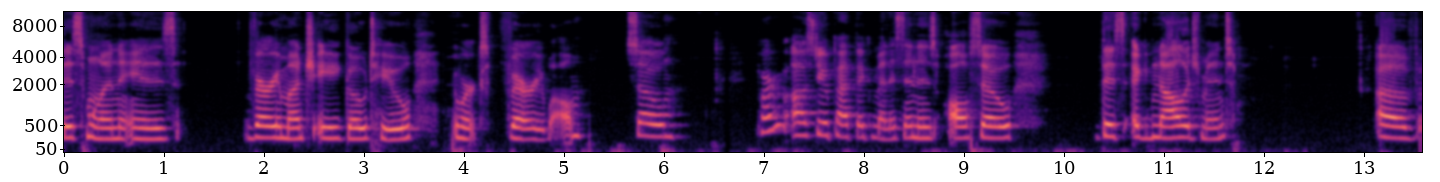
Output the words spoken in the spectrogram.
this one is very much a go to. It works very well. So, part of osteopathic medicine is also this acknowledgement of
